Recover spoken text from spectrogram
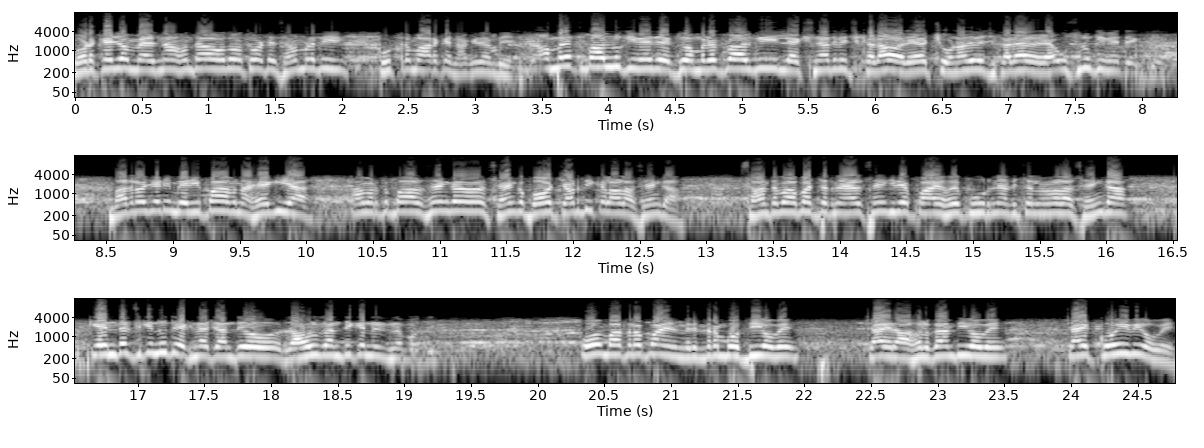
ਮੁੜ ਕੇ ਜੋ ਮਿਲਣਾ ਹੁੰਦਾ ਉਦੋਂ ਤੁਹਾਡੇ ਸਾਹਮਣੇ ਦੀ ਰੂਟਰ ਮਾਰ ਕੇ ਲੰਘ ਜਾਂਦੇ ਆ। ਅੰਮ੍ਰਿਤਪਾਲ ਨੂੰ ਕਿਵੇਂ ਦੇਖਦੇ ਹੋ? ਅੰਮ੍ਰਿਤਪਾਲ ਵੀ ਇਲੈਕਸ਼ਨਾਂ ਦੇ ਵਿੱਚ ਖੜਾ ਹੋ ਰਿਹਾ ਚੋਣਾਂ ਦੇ ਵਿੱਚ ਖੜਾ ਹੋ ਰਿਹਾ ਉਸ ਨੂੰ ਕਿਵੇਂ ਦੇਖਦੇ ਹੋ? ਮਤਲਬ ਜਿਹੜੀ ਮੇਰੀ ਭਾਵਨਾ ਹੈਗੀ ਆ ਅਮਰਤਪਾਲ ਸਿੰਘ ਸਿੰਘ ਬਹੁਤ ਚੜ੍ਹਦੀ ਕਲਾ ਵਾਲਾ ਸਿੰਘ ਆ। ਸੰਤ ਬਾਬਾ ਜਰਨੈਲ ਸਿੰਘ ਜੀ ਦੇ ਪਾਏ ਹੋਏ ਪੂਰਨਿਆਂ ਤੇ ਚੱਲਣ ਵਾਲਾ ਸਿੰਘ ਆ। ਕੇਂਦਰ 'ਚ ਕਿਹਨੂੰ ਦੇਖਣਾ ਚਾਹੁੰਦੇ ਹੋ? ਰਾਹੁਲ ਗਾਂਧੀ ਕਿ ਨਰਿੰਦਰ ਮੋਦੀ? ਉਹ ਮਤਲਬ ਭਾਵੇਂ ਨਰਿੰਦਰ ਮੋਦੀ ਹੋਵੇ ਚਾਹੇ ਰਾਹੁਲ ਗਾਂਧੀ ਹੋਵੇ ਚਾਹੇ ਕੋਈ ਵੀ ਹੋਵੇ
